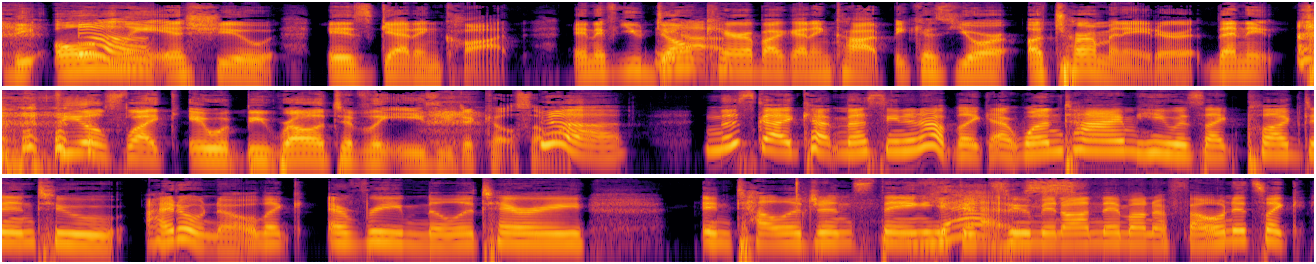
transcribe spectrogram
The only issue is getting caught. And if you don't Yeah. care about getting caught because you're a Terminator, then it feels like it would be relatively easy to kill someone. yeah. And this guy kept messing it up. Like at one time, he was like plugged into, I don't know, like every military intelligence thing. He Yes. could zoom in on them on a phone. It's like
